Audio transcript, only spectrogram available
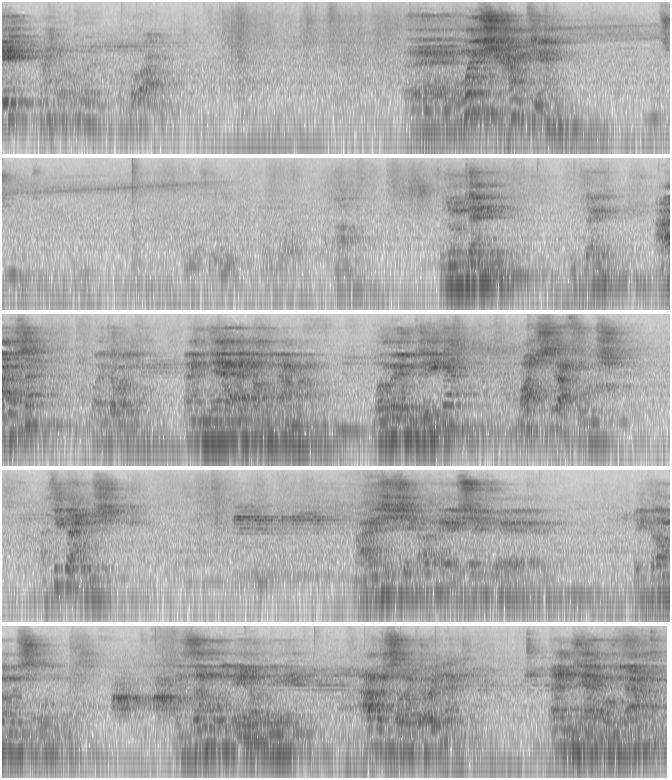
إيه؟ ها؟ القرآن القرآن وما الشيخ حمد؟ آه. نقول تاني؟ تاني؟ عبس وتولى أن جاءه الأعمى. وما يدريك ما تلعب في وشه هتجرح وشه معلش الشيخ الشيخ آه، أقول بس. الذم والإيه؟ عبس وتولى أن جاءه الأعمى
